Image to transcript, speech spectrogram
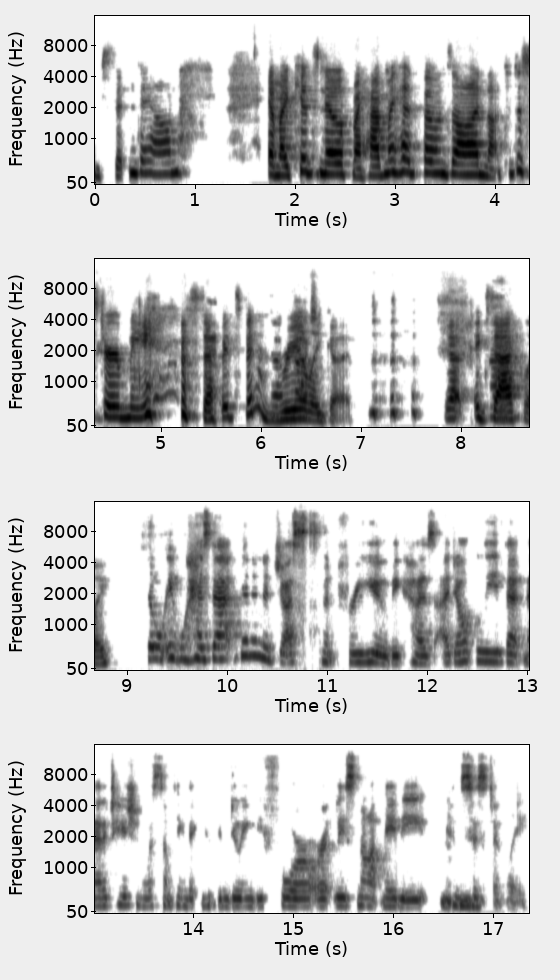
i'm sitting down and my kids know if I have my headphones on, not to disturb me. so it's been really good. yeah, um, exactly. Um, so it, has that been an adjustment for you? Because I don't believe that meditation was something that you've been doing before, or at least not maybe mm-hmm. consistently.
